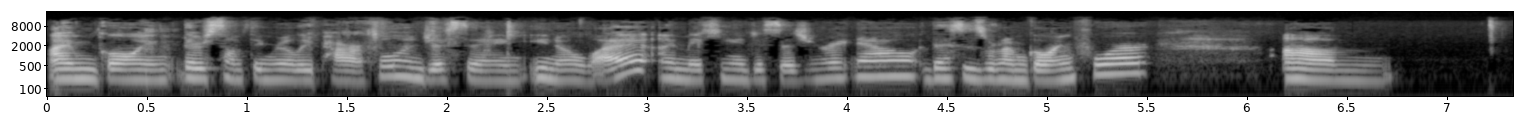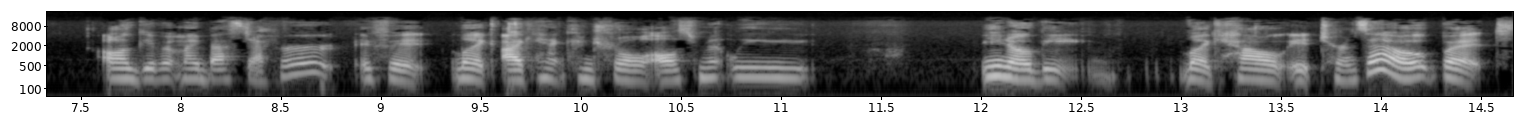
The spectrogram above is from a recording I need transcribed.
i'm going there's something really powerful in just saying you know what i'm making a decision right now this is what i'm going for um i'll give it my best effort if it like i can't control ultimately you know the like how it turns out but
